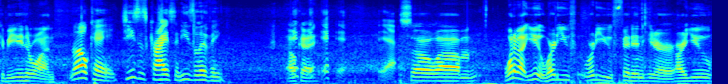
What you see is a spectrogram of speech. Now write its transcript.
Could be either one. Okay, Jesus Christ, and he's living. Okay. Yeah. So, um, what about you? Where do you where do you fit in here? Are you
